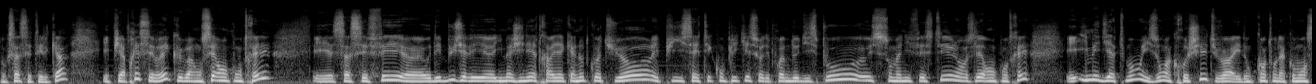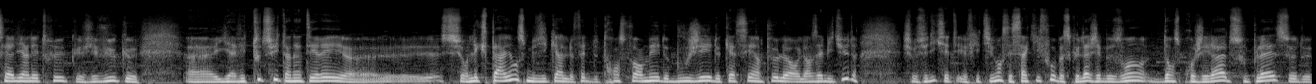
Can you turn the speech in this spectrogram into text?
Donc ça, c'était le cas. Et puis après, c'est vrai que bah, on s'est rencontrés et ça s'est fait. Euh, au début, j'avais euh, imaginé travailler avec un autre quatuor et puis ça a été compliqué sur des problèmes de dispo. Eux, ils se sont manifestés, on se les rencontrés et immédiatement, ils ont accroché, tu vois. Et donc, quand on a commencé à lire les trucs, j'ai vu que euh, y avait tout de suite un intérêt sur l'expérience musicale, le fait de transformer, de bouger, de casser un peu leurs habitudes. Je me suis dit que c'était effectivement c'est ça qu'il faut parce que là, j'ai besoin dans ce projet-là de souplesse, de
